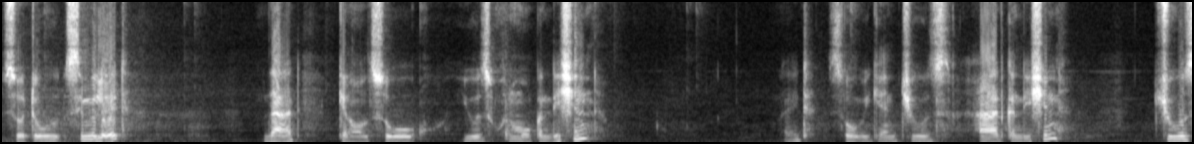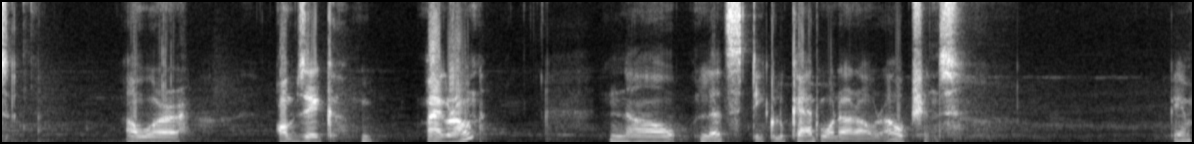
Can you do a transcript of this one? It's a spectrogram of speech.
so to simulate that you can also use one more condition right? So we can choose add condition. Choose our object background. Now let's take a look at what are our options. Okay.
